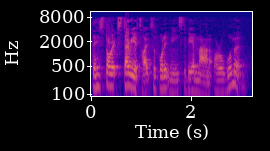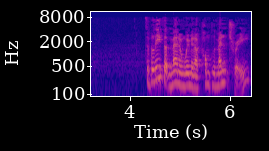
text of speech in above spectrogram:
the historic stereotypes of what it means to be a man or a woman. To believe that men and women are complementary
